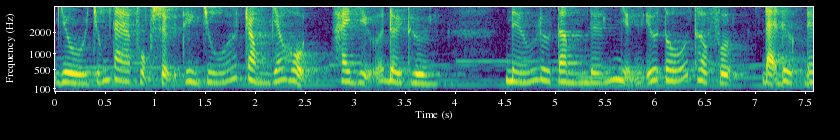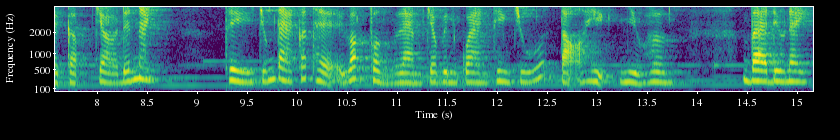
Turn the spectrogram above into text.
Dù chúng ta phục sự thiên chúa trong giáo hội hay giữa đời thường, nếu lưu tâm đến những yếu tố thờ phượng đã được đề cập cho đến nay thì chúng ta có thể góp phần làm cho vinh quang thiên chúa tỏ hiện nhiều hơn. Và điều này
